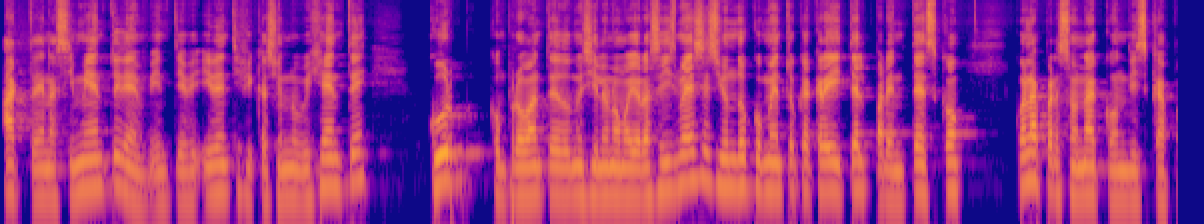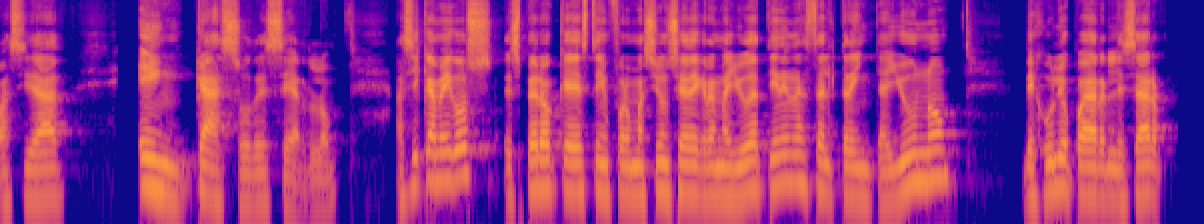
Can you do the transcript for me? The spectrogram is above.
acta de nacimiento, identificación no vigente, CURP, comprobante de domicilio no mayor a seis meses y un documento que acredite el parentesco con la persona con discapacidad en caso de serlo. Así que amigos, espero que esta información sea de gran ayuda. Tienen hasta el 31 de julio para realizar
